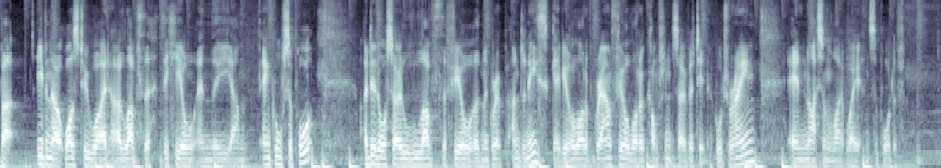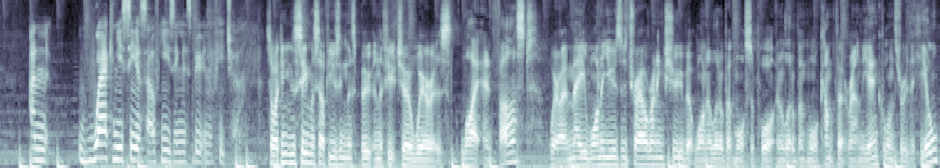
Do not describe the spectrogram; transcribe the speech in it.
but even though it was too wide, I loved the, the heel and the um, ankle support. I did also love the feel and the grip underneath, gave you a lot of ground feel, a lot of confidence over technical terrain, and nice and lightweight and supportive. And where can you see yourself using this boot in the future? So I can see myself using this boot in the future where it's light and fast, where I may want to use a trail running shoe but want a little bit more support and a little bit more comfort around the ankle and through the heel.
